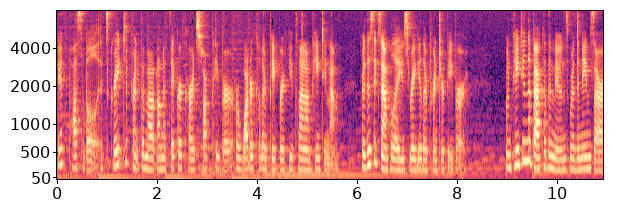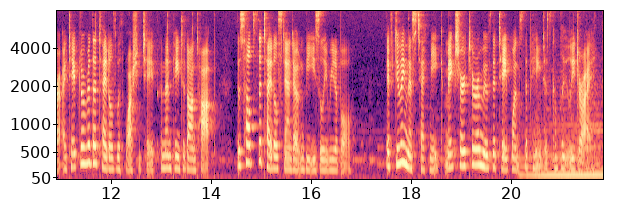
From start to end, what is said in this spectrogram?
If possible, it's great to print them out on a thicker cardstock paper or watercolor paper if you plan on painting them. For this example, I used regular printer paper. When painting the back of the moons where the names are, I taped over the titles with washi tape and then painted on top. This helps the titles stand out and be easily readable. If doing this technique, make sure to remove the tape once the paint is completely dry.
